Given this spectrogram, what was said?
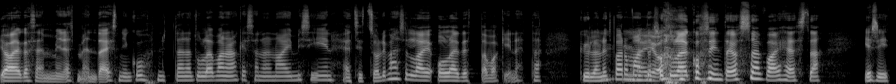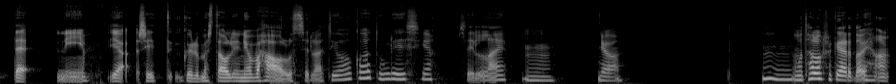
jo aikaisemmin, että mentäisiin niinku nyt tänä tulevana kesänä naimisiin. Että sitten se oli vähän sellainen oletettavakin, että kyllä nyt varmaan no tässä tulee kosinta jossain vaiheessa. Ja sitten, niin, ja sitten kyllä mä sitä olin jo vähän ollut sillä että joko tulisi ja sillä mm, Joo. Mm. Mutta haluatko kertoa ihan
